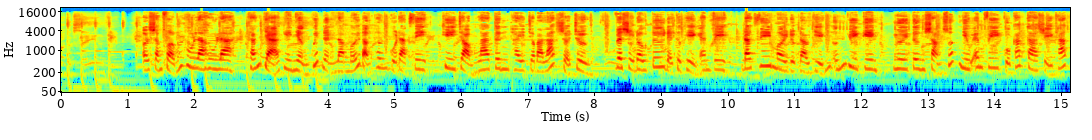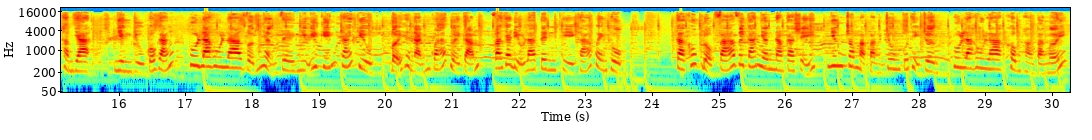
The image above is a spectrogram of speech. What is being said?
Ở sản phẩm Hula Hula, khán giả ghi nhận quyết định làm mới bản thân của Đạt Di khi chọn Latin thay cho ballad sở trường. Về sự đầu tư để thực hiện MV, Đạt Di mời được đạo diễn Ứng Duy Kiên, người từng sản xuất nhiều MV của các ca sĩ khác tham gia. Nhưng dù cố gắng, Hula Hula vẫn nhận về nhiều ý kiến trái chiều bởi hình ảnh quá gợi cảm và giai điệu Latin thì khá quen thuộc. Ca khúc đột phá với cá nhân nam ca sĩ, nhưng trong mặt bằng chung của thị trường, Hula Hula không hoàn toàn mới.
